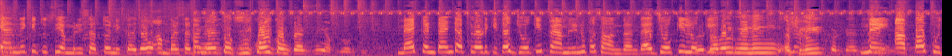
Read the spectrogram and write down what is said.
ਕਹਿੰਦੇ ਕਿ ਤੁਸੀਂ ਅੰਮ੍ਰਿਤਸਰ ਤੋਂ ਨਿਕਲ ਜਾਓ ਅੰਮ੍ਰਿਤਸਰ ਨਹੀਂ ਤੋਂ ਤਾਂ ਤੁਸੀਂ ਕੋਈ ਕੰਟੈਂਟ ਨਹੀਂ ਅਪਲੋਡ ਕੀਤਾ। ਮੈਂ ਕੰਟੈਂਟ ਅਪਲੋਡ ਕੀਤਾ ਜੋ ਕਿ ਫੈਮਿਲੀ ਨੂੰ ਪਸੰਦ ਆਂਦਾ ਹੈ ਜੋ ਕਿ ਲੋਕੀ ਡਬਲ ਮੀਨਿੰਗ ਅਸ਼ਲੀਲ ਕੰਟੈਂਟ ਨਹੀਂ ਆਪਾਂ ਕੁਝ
